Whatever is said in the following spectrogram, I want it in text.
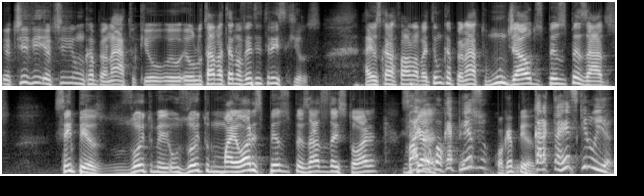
Eu tive, eu tive um campeonato que eu, eu, eu lutava até 93 quilos. Aí os caras falaram, "Ó, vai ter um campeonato mundial dos pesos pesados. Sem peso. Os oito, os oito maiores pesos pesados da história. Você Valeu quer- qualquer peso. Qualquer peso. O cara que 300 quilos ia.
